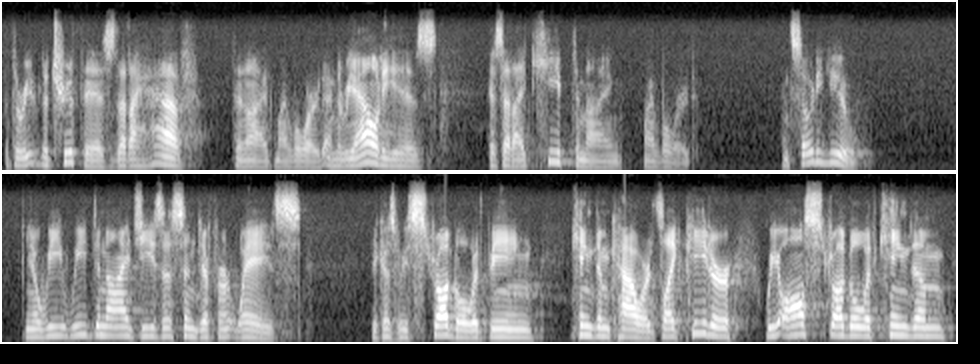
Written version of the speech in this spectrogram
But the, re- the truth is that I have denied my Lord. And the reality is, is that I keep denying my Lord. And so do you. You know, we, we deny Jesus in different ways because we struggle with being kingdom cowards. Like Peter, we all struggle with kingdom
